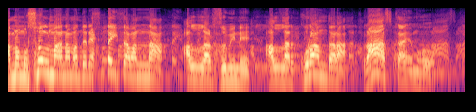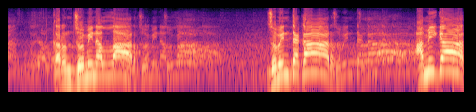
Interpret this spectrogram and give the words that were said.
আমরা মুসলমান, আমাদের একটাই তামান্না, আল্লাহর জমিনে, আল্লাহর কোরআন দ্বারা রাজ কায়েম হোক। কারণ জমিন আল্লাহর। জমিনটা কার? আমি কার?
